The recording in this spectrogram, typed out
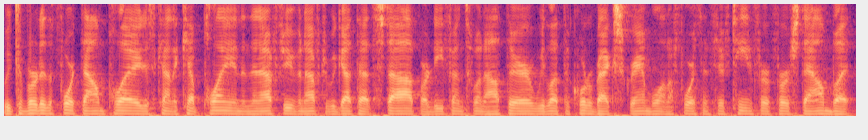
we converted the fourth down play, just kind of kept playing, and then after even after we got that stop, our defense went out there. We let the quarterback scramble on a fourth and 15 for a first down, but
